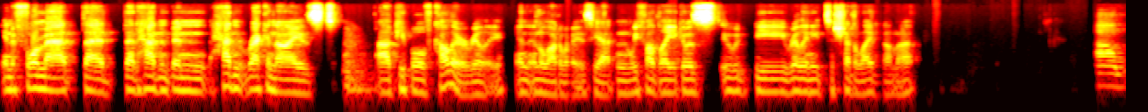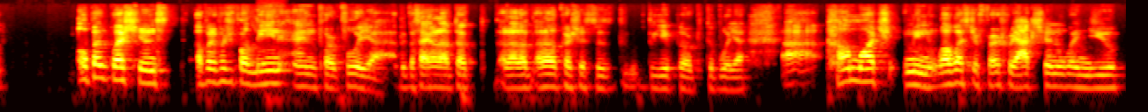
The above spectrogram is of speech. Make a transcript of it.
in a format that that hadn't been hadn't recognized uh, people of color really in, in a lot of ways yet. And we felt like it was it would be really neat to shed a light on that. Um, open questions. Open question for Lynn and for Pooya because I have a lot of, a lot of, questions to, to give to, to Pooya. Uh, how much? I mean, what was your first reaction when you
